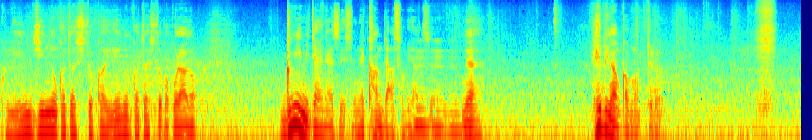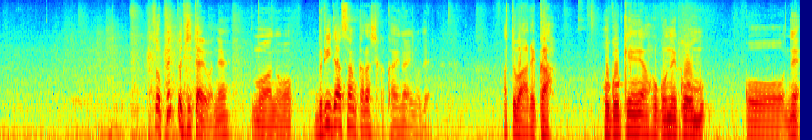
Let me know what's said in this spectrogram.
これ人参の形とか家の形とかこれあのグミみたいなやつですよね。噛んで遊ぶやつ、うんうんね。蛇なんか持ってるそうペット自体はねもうあのブリーダーさんからしか買えないので。あとはあれか保護犬や保護猫をもこうね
